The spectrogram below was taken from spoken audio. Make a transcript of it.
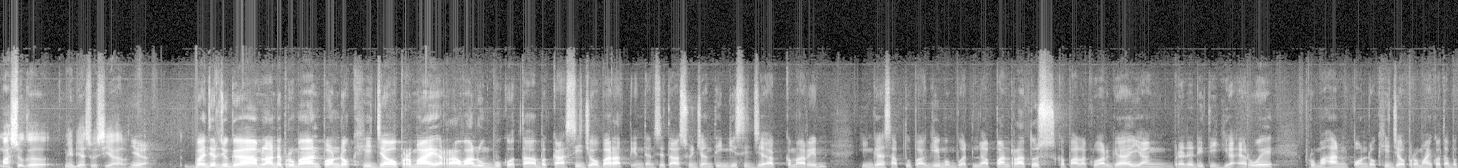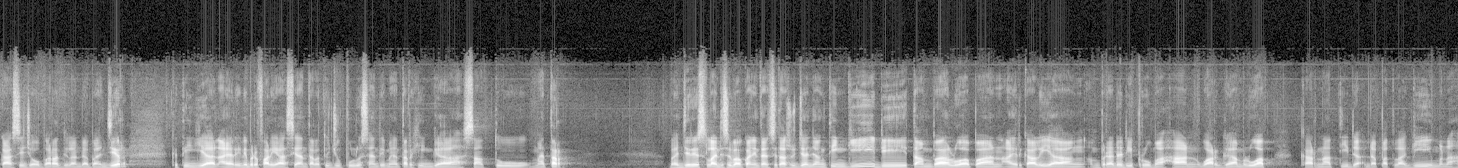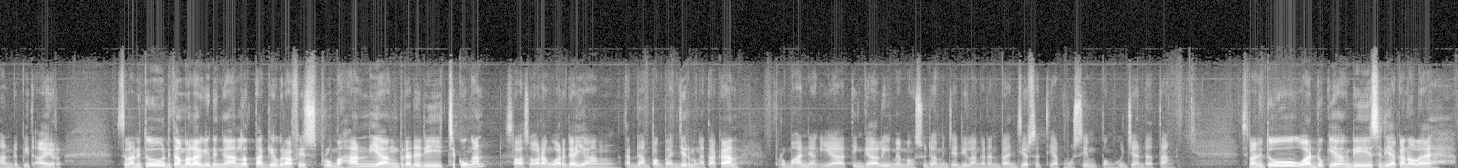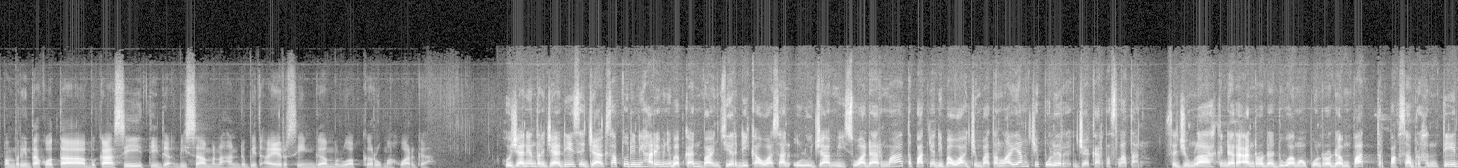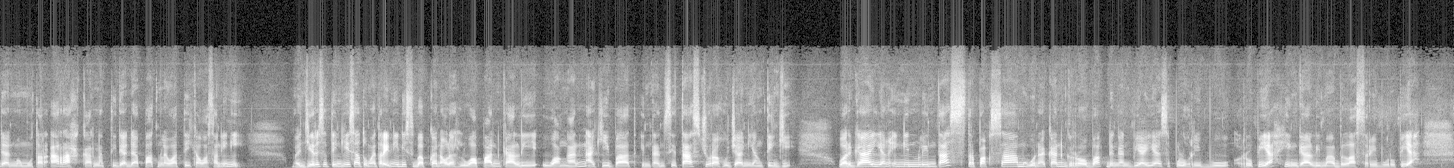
masuk ke media sosial. Yeah. Banjir juga melanda perumahan Pondok Hijau Permai, Rawalumbu, Kota Bekasi, Jawa Barat. Intensitas hujan tinggi sejak kemarin hingga Sabtu pagi membuat 800 kepala keluarga yang berada di 3 RW perumahan Pondok Hijau Permai, Kota Bekasi, Jawa Barat dilanda banjir. Ketinggian air ini bervariasi antara 70 cm hingga 1 meter. Banjir selain disebabkan intensitas hujan yang tinggi, ditambah luapan air kali yang berada di perumahan warga meluap karena tidak dapat lagi menahan debit air. Selain itu, ditambah lagi dengan letak geografis perumahan yang berada di Cekungan, salah seorang warga yang terdampak banjir mengatakan perumahan yang ia tinggali memang sudah menjadi langganan banjir setiap musim penghujan datang. Selain itu, waduk yang disediakan oleh pemerintah kota Bekasi tidak bisa menahan debit air sehingga meluap ke rumah warga. Hujan yang terjadi sejak Sabtu dini hari menyebabkan banjir di kawasan Ulu Jami, Swadharma, tepatnya di bawah jembatan layang Cipulir, Jakarta Selatan. Sejumlah kendaraan roda 2 maupun roda 4 terpaksa berhenti dan memutar arah karena tidak dapat melewati kawasan ini. Banjir setinggi 1 meter ini disebabkan oleh luapan kali Uangan akibat intensitas curah hujan yang tinggi. Warga yang ingin melintas terpaksa menggunakan gerobak dengan biaya Rp10.000 hingga Rp15.000.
